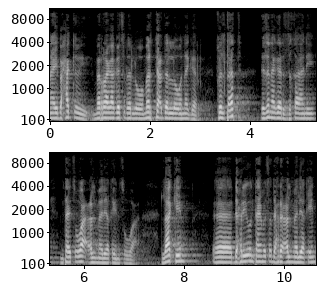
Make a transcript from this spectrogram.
ናይ ብሓቂ መራጋገጺ ደለዎ መርትዕ ደለዎ ነገር ፍልጠት እዚ ነገር እዚ ከኣ እንታይ ጽዋዕ ዕልመልየቂን ጽዋዕ ላኪን ድሕሪኡ እንታይ መጽእ ድሕሪ ዕልመልየቂን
